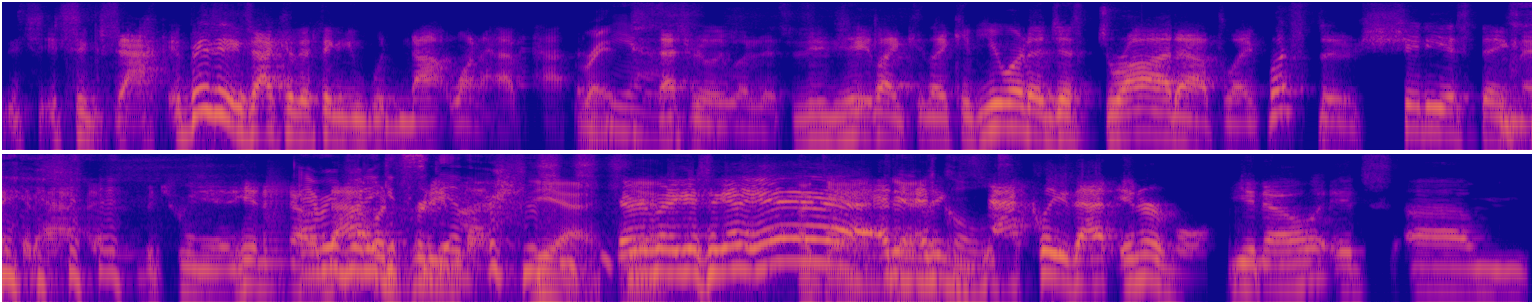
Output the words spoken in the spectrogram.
it's, it's exactly basically exactly the thing you would not want to have happen. Right. Yeah. That's really what it is. Like like if you were to just draw it up, like what's the shittiest thing that could happen between you know everybody gets together. Much, yeah. Everybody yeah. gets together. Yeah. Again, and, and exactly that interval. You know, it's um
